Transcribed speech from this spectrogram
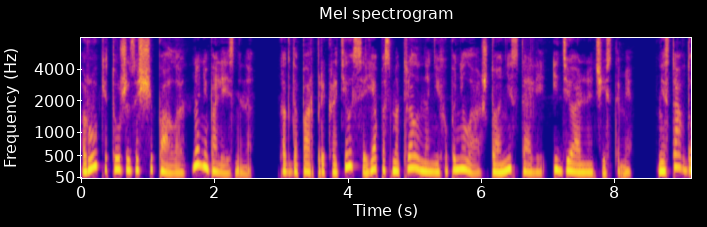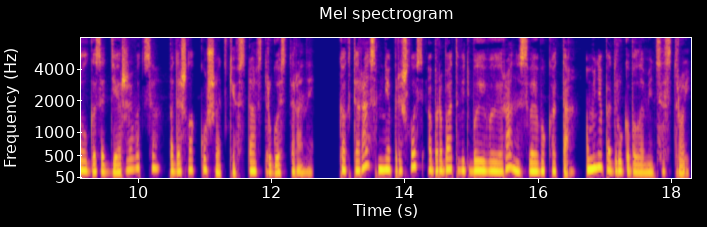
Руки тут же защипало, но не болезненно. Когда пар прекратился, я посмотрела на них и поняла, что они стали идеально чистыми. Не став долго задерживаться, подошла к кушетке, встав с другой стороны. Как-то раз мне пришлось обрабатывать боевые раны своего кота. У меня подруга была медсестрой.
